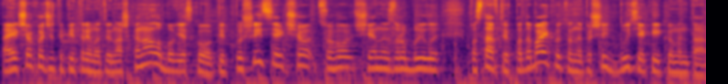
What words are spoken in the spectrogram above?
А якщо хочете підтримати наш канал, обов'язково підпишіться, якщо цього ще не зробили. Поставте вподобайку та напишіть будь-який коментар.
